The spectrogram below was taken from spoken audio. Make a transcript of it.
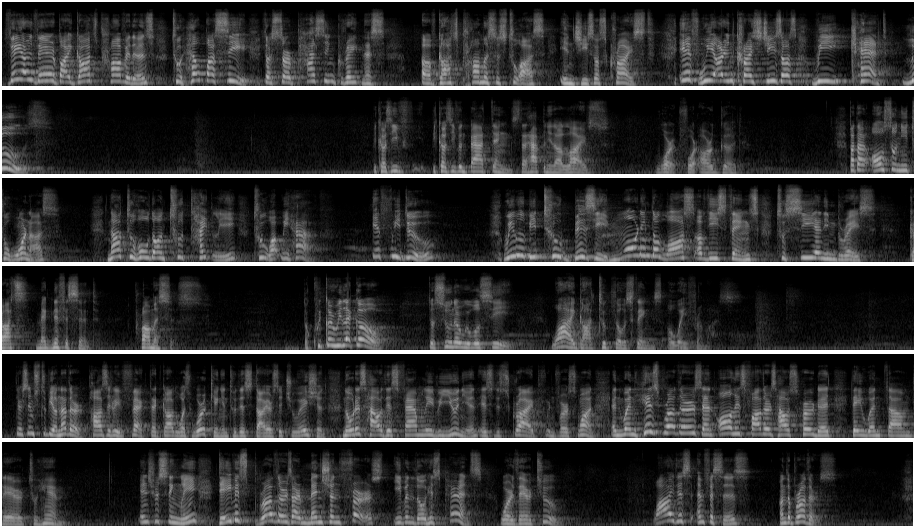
they are there by God's providence to help us see the surpassing greatness of God's promises to us in Jesus Christ. If we are in Christ Jesus, we can't lose. Because, if, because even bad things that happen in our lives work for our good. But I also need to warn us not to hold on too tightly to what we have. If we do, we will be too busy mourning the loss of these things to see and embrace God's magnificent promises. The quicker we let go, the sooner we will see why God took those things away from us. there seems to be another positive effect that God was working into this dire situation. Notice how this family reunion is described in verse 1. And when his brothers and all his father's house heard it, they went down there to him. Interestingly, David's brothers are mentioned first, even though his parents were there too. Why this emphasis on the brothers?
